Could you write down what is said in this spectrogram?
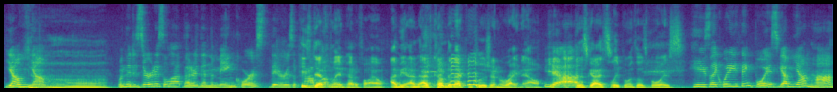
Yum yum. When the dessert is a lot better than the main course, there is a problem. He's definitely a pedophile. I mean, I'm, I've come to that conclusion right now. Yeah. This guy's sleeping with those boys. He's like, "What do you think, boys? Yum yum, huh?"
